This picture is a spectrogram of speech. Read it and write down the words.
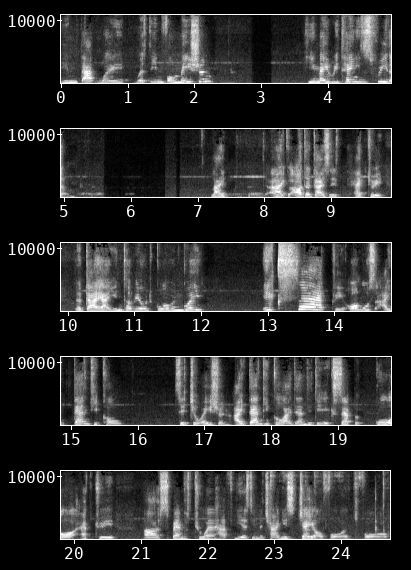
in that way, with information, he may retain his freedom. Like, like other guys, actually, the guy I interviewed, Guo Wengui, exactly, almost identical situation, identical identity, except Guo actually uh, spent two and a half years in the Chinese jail for for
